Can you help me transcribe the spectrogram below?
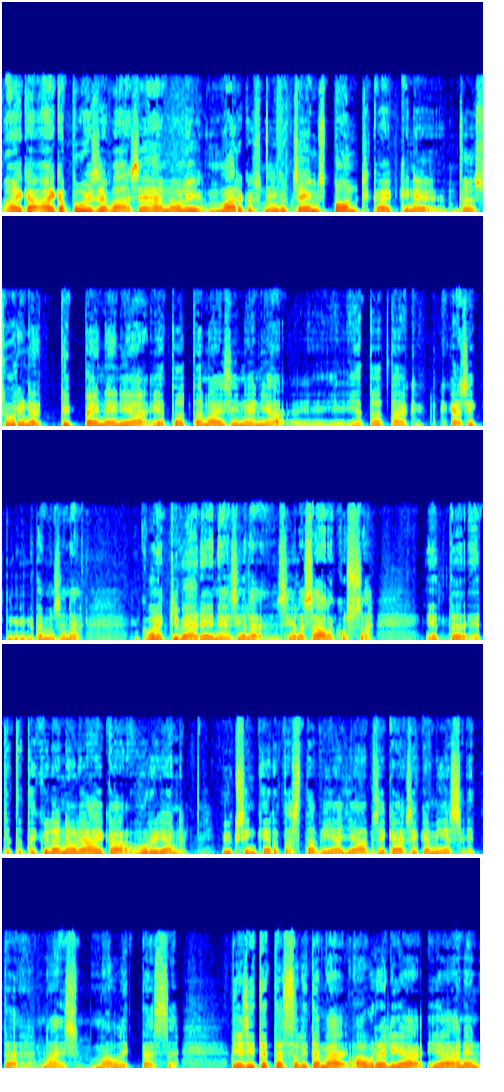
Aika, aika puisevaa. Sehän oli Markus niin kuin James Bond, kaikki ne to, suurine tippeineen ja, ja tota, naisineen ja, ja tota, käsi tämmöisenä konekivääreineen siellä, siellä salkussa. Että, että tota, kyllä ne oli aika hurjan yksinkertaistavia ja sekä, sekä mies- että naismallit tässä. Ja sitten tässä oli tämä Aurelia ja hänen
